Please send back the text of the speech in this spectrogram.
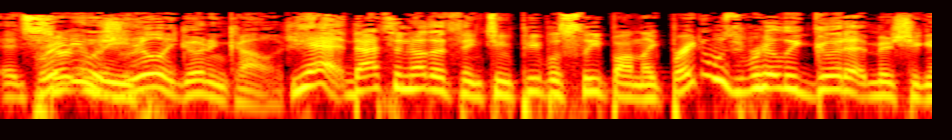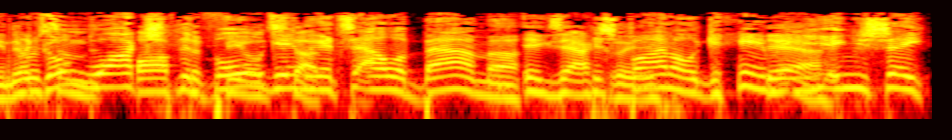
It Brady was really good in college. yeah, that's another thing too. People sleep on like Brady was really good at Michigan. There Like, was go some watch off the, the, bowl game stuff. against Alabama. Exactly. His final game. Yeah. And, you, and you say,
